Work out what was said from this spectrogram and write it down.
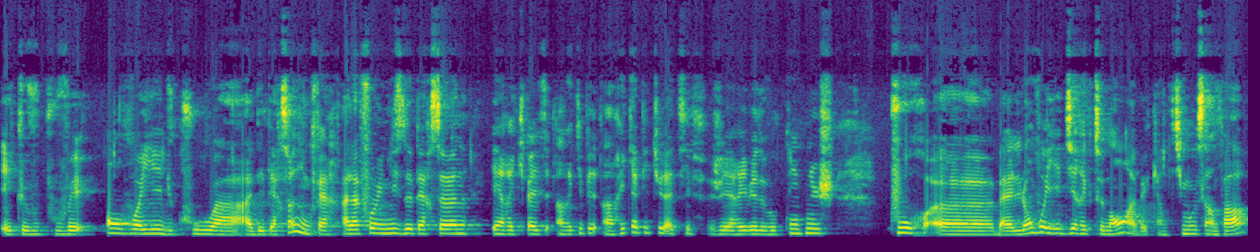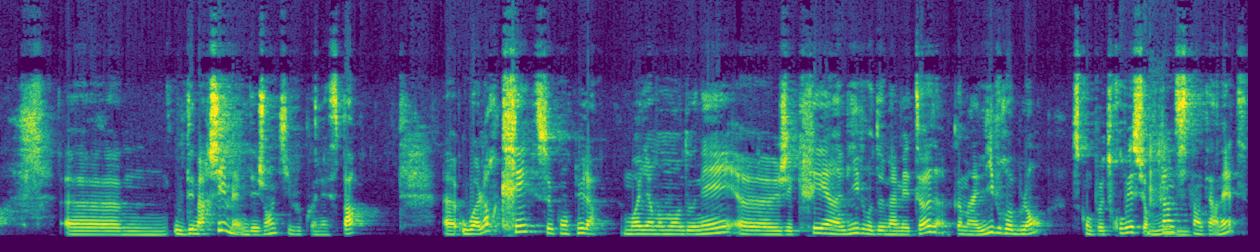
et que vous pouvez envoyer du coup à, des personnes, donc faire à la fois une liste de personnes et un, récapitulatif, je vais y arriver, de vos contenus pour euh, bah, l'envoyer directement avec un petit mot sympa. ou démarcher même des gens qui vous connaissent pas. ou alors créer ce contenu-là. Moi, à un moment donné, j'ai créé un livre de ma méthode, comme un livre blanc, ce qu'on peut trouver sur plein de mmh. sites internet,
